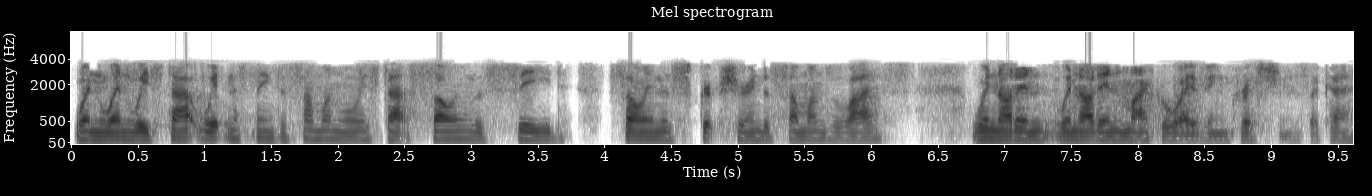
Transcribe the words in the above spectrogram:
When, when we start witnessing to someone, when we start sowing the seed, sowing the scripture into someone's life, we're not in, we're not in microwaving Christians, okay?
